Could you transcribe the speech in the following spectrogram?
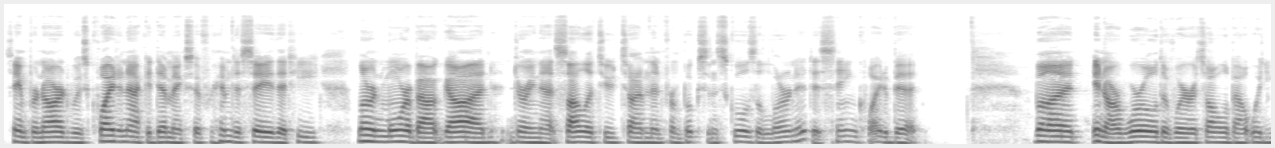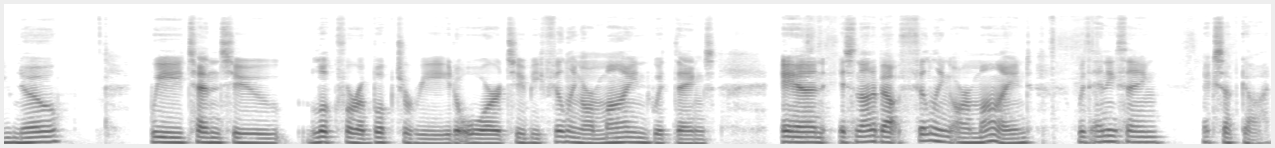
saint bernard was quite an academic so for him to say that he learned more about god during that solitude time than from books and schools of learned is saying quite a bit. But in our world of where it's all about what you know we tend to look for a book to read or to be filling our mind with things. And it's not about filling our mind with anything except God.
